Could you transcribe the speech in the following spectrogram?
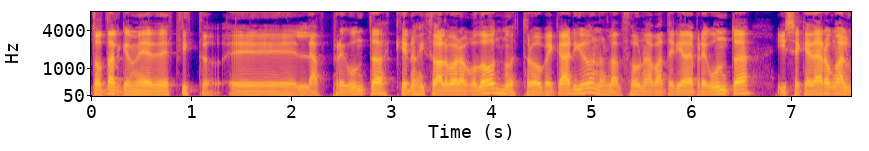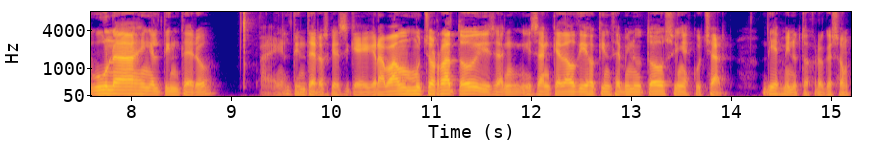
Total, que me despisto. Eh, las preguntas que nos hizo Álvaro Godón, nuestro becario, nos lanzó una batería de preguntas y se quedaron algunas en el tintero. En el tintero, es que, que grabamos mucho rato y se, han, y se han quedado 10 o 15 minutos sin escuchar. 10 minutos creo que son.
